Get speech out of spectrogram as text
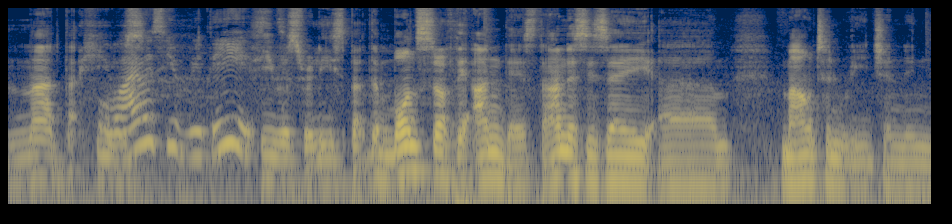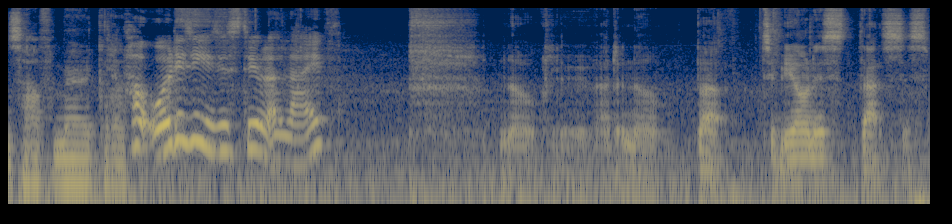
mad that he Why was was he released? he was released. But the monster of the Andes, the Andes is a um, mountain region in South America. How old is he? Is he still alive? No clue. I don't know. But to be honest, that's just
